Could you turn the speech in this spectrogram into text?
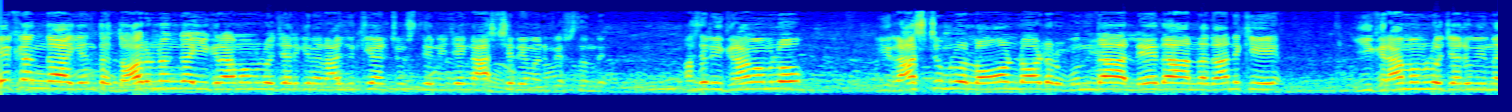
ఏకంగా ఎంత దారుణంగా ఈ గ్రామంలో జరిగిన రాజకీయాలు చూస్తే నిజంగా ఆశ్చర్యం అనిపిస్తుంది. అసలు ఈ గ్రామంలో ఈ రాష్ట్రంలో లా అండ్ ఆర్డర్ ఉందా లేదా అన్నదానికి ఈ గ్రామంలో జరిగిన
